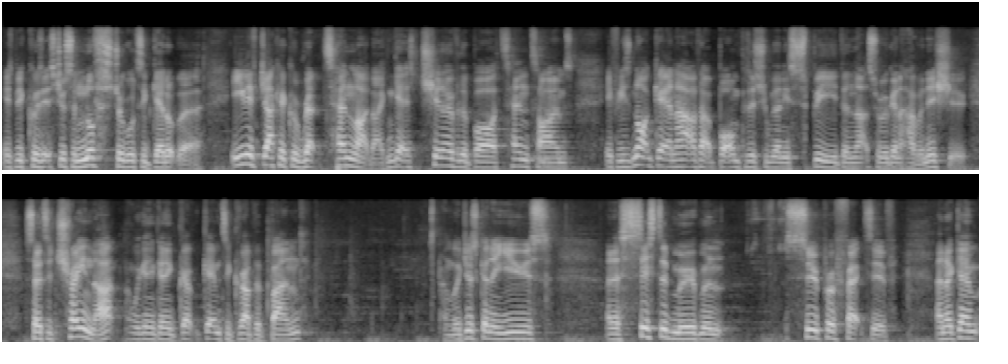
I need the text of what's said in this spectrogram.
is because it's just enough struggle to get up there. Even if Jacko could rep 10 like that, he can get his chin over the bar 10 times. If he's not getting out of that bottom position with any speed, then that's where we're going to have an issue. So to train that, we're going to get him to grab the band. And we're just going to use an assisted movement, super effective. And again,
